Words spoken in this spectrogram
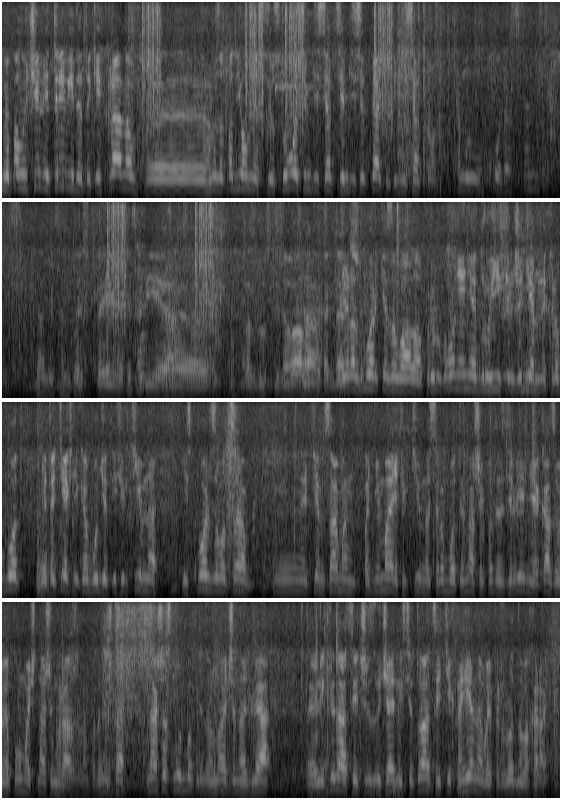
Мы получили три вида таких кранов э, грузоподъемностью 180, 75 и 50 тонн. То есть при, при э, разгрузке завалов Да, и так При дальше. разборке завалов, при выполнении других инженерных работ эта техника будет эффективно использоваться, тем самым поднимая эффективность работы наших подразделений, оказывая помощь нашим гражданам. Потому что наша служба предназначена для ликвидации чрезвычайных ситуаций техногенного и природного характера.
